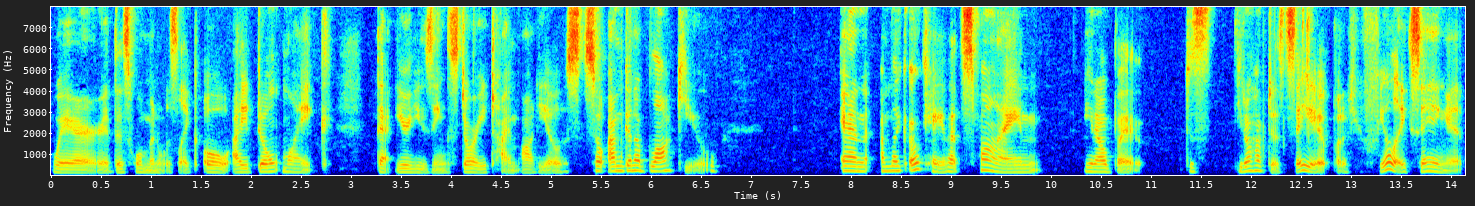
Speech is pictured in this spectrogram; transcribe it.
where this woman was like, Oh, I don't like that you're using story time audios, so I'm going to block you. And I'm like, Okay, that's fine, you know, but just you don't have to say it. But if you feel like saying it,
